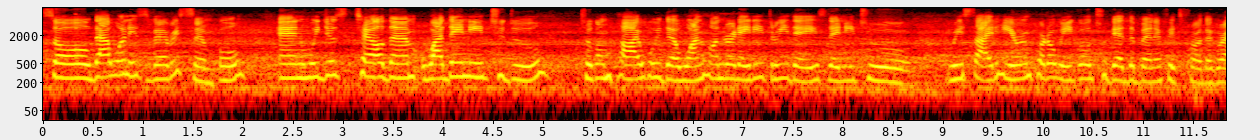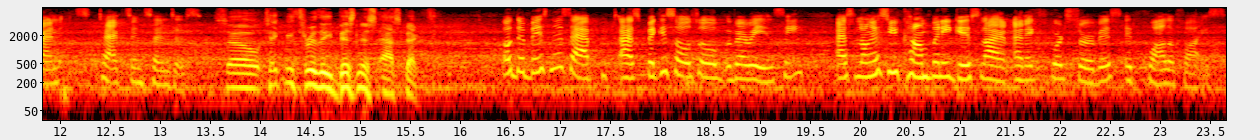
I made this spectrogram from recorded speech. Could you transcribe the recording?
So that one is very simple, and we just tell them what they need to do to comply with the 183 days they need to reside here in Puerto Rico to get the benefits for the grant tax incentives. So take me through the business aspect. Oh, the business aspect is also very easy. As long as your company gives like an export service, it qualifies.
